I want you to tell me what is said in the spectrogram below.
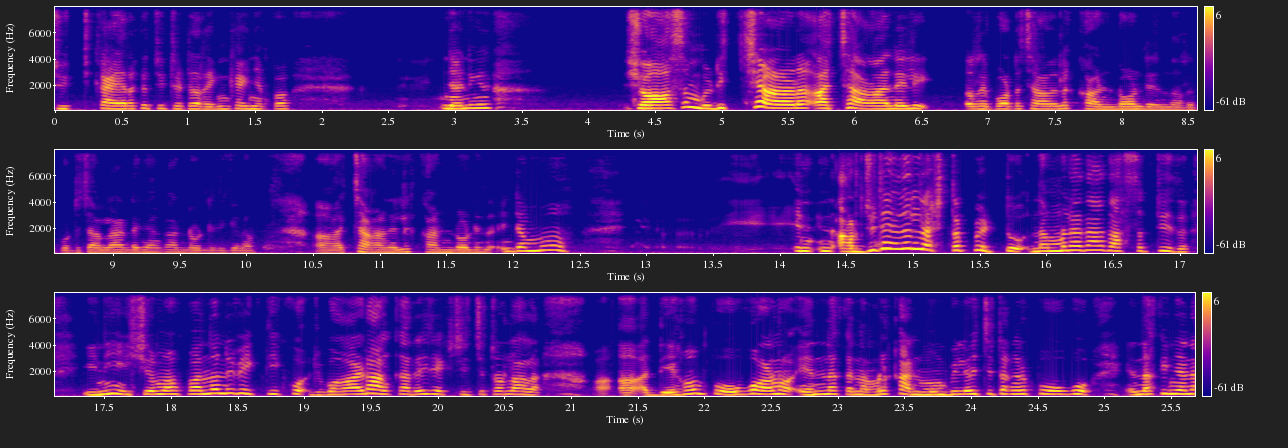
ചുറ്റി കയറൊക്കെ ചുറ്റിട്ട് ഇറങ്ങിക്കഴിഞ്ഞപ്പോൾ ഞാനിങ്ങനെ ശ്വാസം പിടിച്ചാണ് ആ ചാനൽ റിപ്പോർട്ടർ ചാനൽ കണ്ടുകൊണ്ടിരുന്നത് റിപ്പോർട്ടർ ചാനലാണ്ട് ഞാൻ കണ്ടുകൊണ്ടിരിക്കണം ആ ചാനൽ കണ്ടുകൊണ്ടിരുന്നത് എന്റെ അമ്മ അർജുന ഏതായാലും നഷ്ടപ്പെട്ടു. നമ്മളത് അത് അക്സെപ്റ്റ് ചെയ്തു. ഇനി ഈശ്വരമാപ്പ എന്ന് പറഞ്ഞ വ്യക്തി ഒരുപാട് ആൾക്കാരെ രക്ഷിച്ചിട്ടുള്ള ആളാണ് അദ്ദേഹം പോവുകയാണോ എന്നൊക്കെ നമ്മൾ കൺമുമ്പിൽ വെച്ചിട്ട് അങ്ങനെ പോകുമോ എന്നൊക്കെ ഞാൻ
